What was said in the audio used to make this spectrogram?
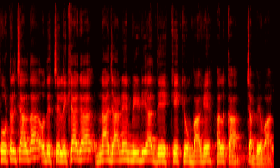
ਪੋਰਟਲ ਚੱਲਦਾ, ਉਹਦੇ 'ਚ ਲਿਖਿਆ ਹੈਗਾ, ਨਾ ਜਾਣੇ ਮੀਡੀਆ ਦੇਖ ਕੇ ਕਿਉਂ ਬਾਗੇ, ਹਲਕਾ ਚੱਬੇਵਾਲ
